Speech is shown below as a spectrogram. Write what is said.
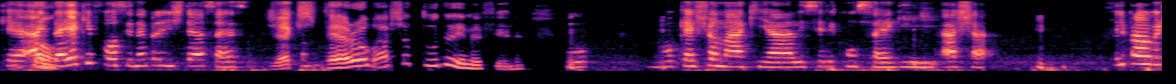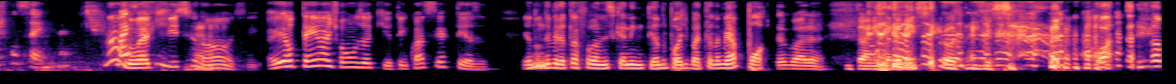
Que é a Então. ideia que fosse, né, pra gente ter acesso. Jack Sparrow acha tudo aí, minha filha. Vou, vou questionar aqui a Alice se ele consegue achar. Ele provavelmente consegue, né? Não, Mas, não é enfim. difícil, não. assim. Eu tenho as ROMs aqui, eu tenho quase certeza. Eu não deveria estar falando isso, que a Nintendo pode bater na minha porta agora. Então a Nintendo é bem escrota nisso. Porta essa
